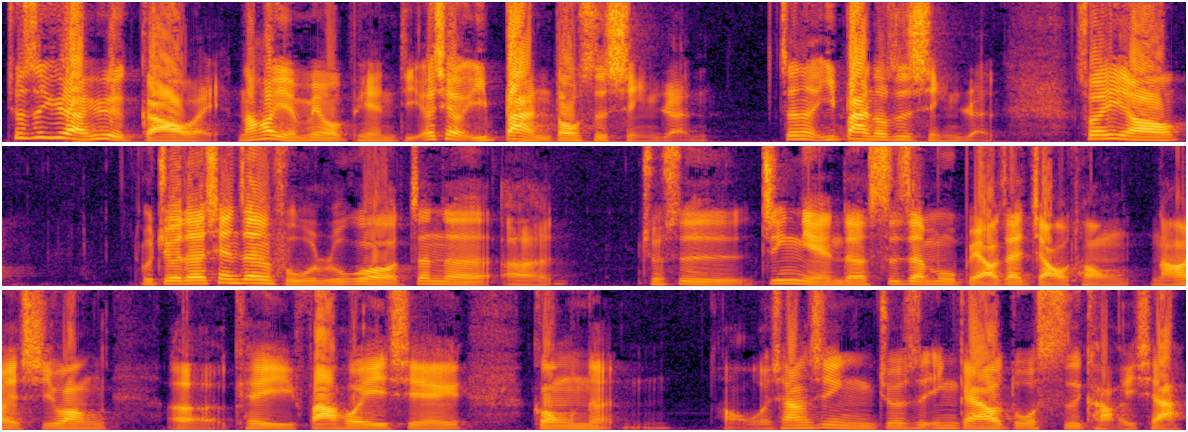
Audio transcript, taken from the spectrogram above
就是越来越高诶，然后也没有偏低，而且有一半都是行人，真的，一半都是行人。所以哦，我觉得县政府如果真的呃，就是今年的施政目标在交通，然后也希望呃可以发挥一些功能。好，我相信就是应该要多思考一下，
